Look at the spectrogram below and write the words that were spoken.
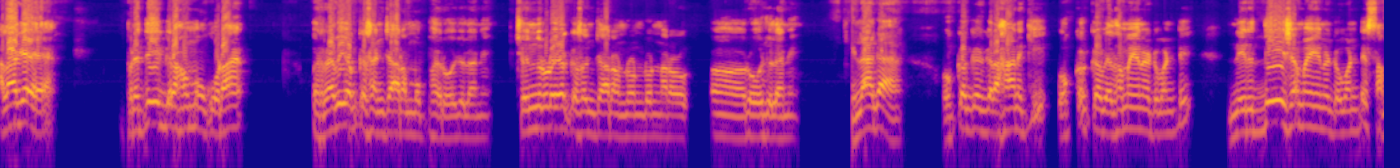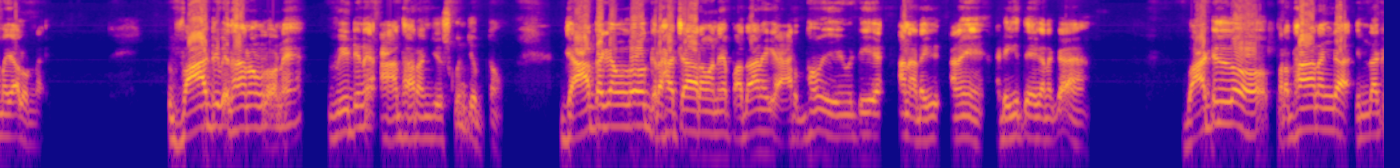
అలాగే ప్రతి గ్రహము కూడా రవి యొక్క సంచారం ముప్పై రోజులని చంద్రుడు యొక్క సంచారం రెండున్నర రోజులని ఇలాగా ఒక్కొక్క గ్రహానికి ఒక్కొక్క విధమైనటువంటి నిర్దేశమైనటువంటి సమయాలు ఉన్నాయి వాటి విధానంలోనే వీటిని ఆధారం చేసుకుని చెప్తాం. జాతకంలో గ్రహచారం అనే పదానికి అర్థం ఏమిటి అని అడిగి అని అడిగితే గనక వాటిల్లో ప్రధానంగా ఇందాక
